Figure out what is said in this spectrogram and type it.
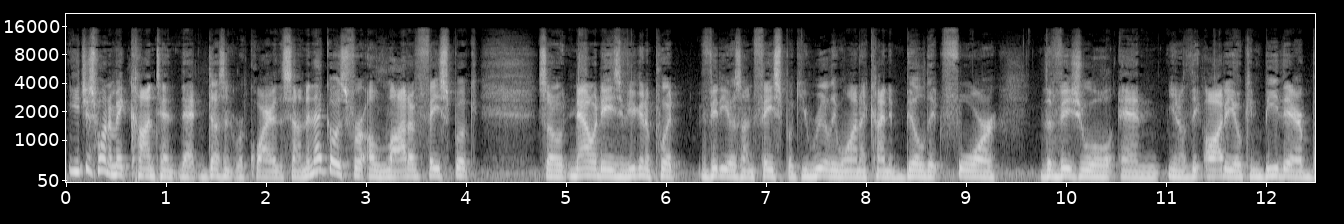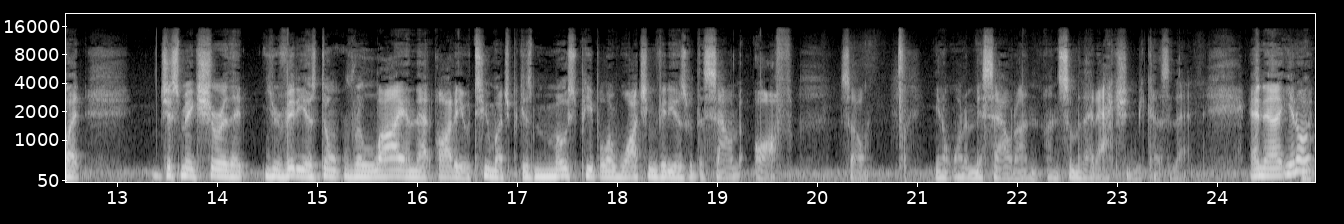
you just want to make content that doesn't require the sound. And that goes for a lot of Facebook. So nowadays, if you're going to put videos on Facebook, you really want to kind of build it for the visual and, you know, the audio can be there, but just make sure that your videos don't rely on that audio too much because most people are watching videos with the sound off. So you don't want to miss out on, on some of that action because of that. And, uh, you know,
